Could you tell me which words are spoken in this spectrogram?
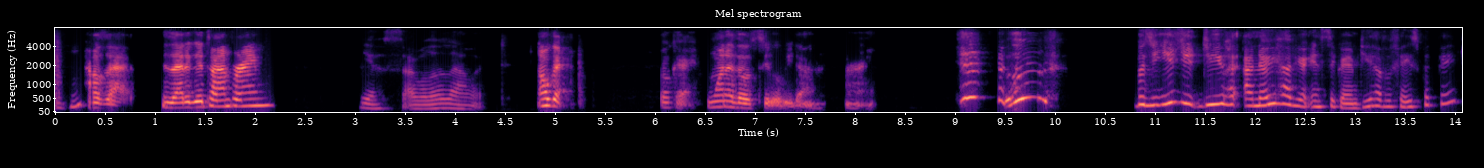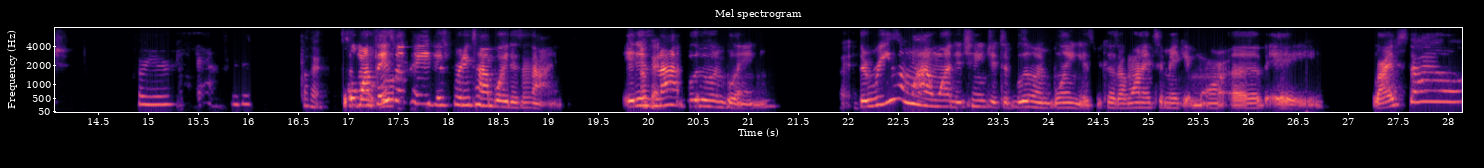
Mhm. How's that? Is that a good time frame? Yes, I will allow it. Okay. Okay. One of those two will be done. All right. But do you do, do you I know you have your Instagram. Do you have a Facebook page for your this? Okay. so Well, my Facebook page is Pretty Tomboy Design. It is Okay. not blue and bling. Okay. The reason why I wanted to change it to blue and bling is because I wanted to make it more of a lifestyle mm-hmm.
